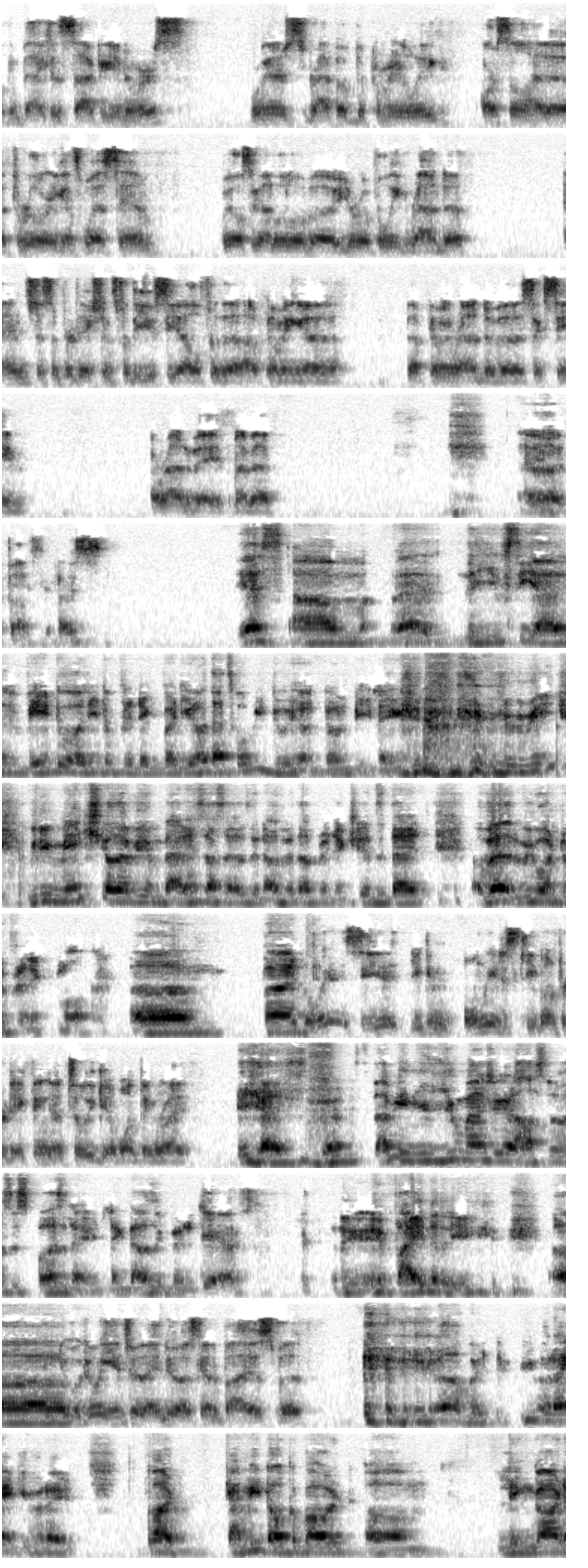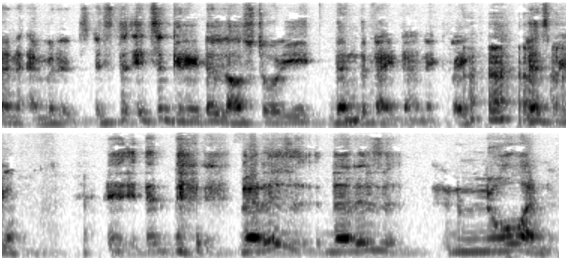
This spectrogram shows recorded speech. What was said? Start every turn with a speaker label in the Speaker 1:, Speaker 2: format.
Speaker 1: welcome back to the soccer universe. We're gonna just wrap up the Premier League. Arsenal had a thriller against West Ham. We also got a little of a Europa League roundup, and just some predictions for the UCL for the upcoming uh, the upcoming round of uh, 16, a round of eight. My bad. Anyway, thoughts, guys?
Speaker 2: Yes, um, well, the UCL, way too early to predict, but you know, that's what we do here, don't we? Like, we, we make sure that we embarrass ourselves enough with our predictions that, well, we want to predict more. Um, but,
Speaker 1: The way I see it, you can only just keep on predicting until you get one thing right.
Speaker 2: yes, yes. I mean, you, you managed to get Arsenal versus Spurs right. Like, that was a good,
Speaker 1: Yeah.
Speaker 2: finally. Um,
Speaker 1: Going into it, I knew I was kind of biased, but
Speaker 2: yeah, but you're right, you're right. But can we talk about um, Lingard and Emirates? It's the, it's a greater love story than the Titanic. Like, let's be honest. It- it- there is there is no one.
